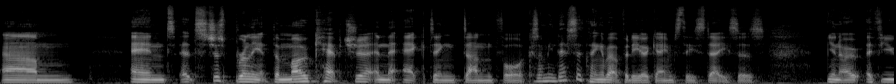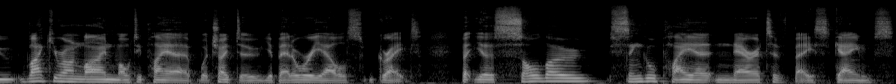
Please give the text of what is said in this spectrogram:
um, and it's just brilliant. The mo capture and the acting done for because I mean that's the thing about video games these days is you know, if you like your online multiplayer, which I do, your battle royales, great. But your solo, single player, narrative based games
